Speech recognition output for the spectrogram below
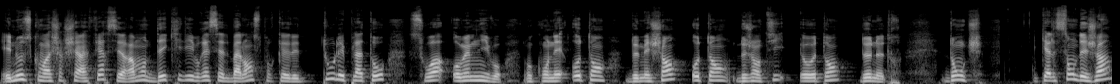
Et nous ce qu'on va chercher à faire c'est vraiment d'équilibrer cette balance pour que tous les plateaux soient au même niveau. Donc on ait autant de méchants, autant de gentils et autant de neutres. Donc quels sont déjà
